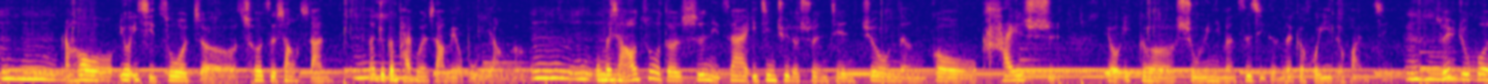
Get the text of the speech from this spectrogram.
嗯哼，然后又一起坐着车子上山，那就跟拍婚纱没有不一样了。嗯嗯，我们想要做的是，你在一进去的瞬间就能够开始有一个属于你们自己的那个回忆的环境。嗯哼，所以如果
